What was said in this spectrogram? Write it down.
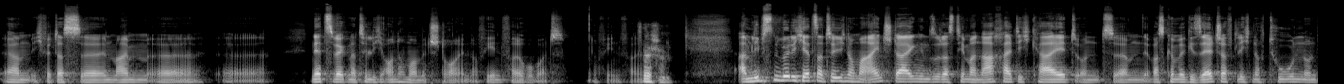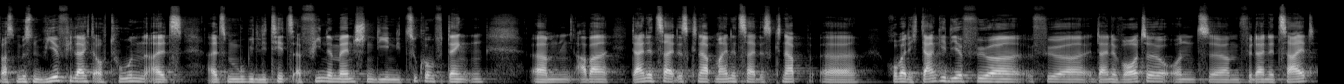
Ähm, ich werde das äh, in meinem äh, äh, Netzwerk natürlich auch nochmal mitstreuen. Auf jeden Fall, Robert. Auf jeden Fall. Sehr schön. Am liebsten würde ich jetzt natürlich nochmal einsteigen in so das Thema Nachhaltigkeit und ähm, was können wir gesellschaftlich noch tun und was müssen wir vielleicht auch tun als, als mobilitätsaffine Menschen, die in die Zukunft denken. Ähm, aber deine Zeit ist knapp, meine Zeit ist knapp. Äh, Robert, ich danke dir für, für deine Worte und ähm, für deine Zeit.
